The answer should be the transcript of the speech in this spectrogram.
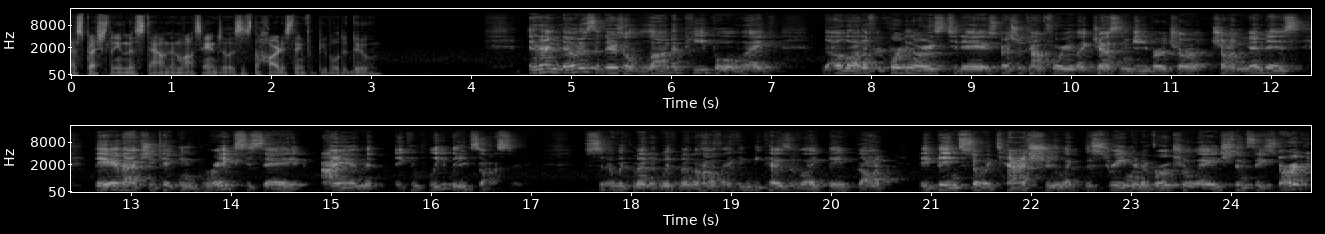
especially in this town in Los Angeles. It's the hardest thing for people to do. And I've noticed that there's a lot of people like a lot of recording artists today, especially top 40 like Justin Bieber, Shawn Mendes they have actually taken breaks to say, I am completely exhausted so with men, with mental health. I think because of like they've got they've been so attached to like the stream in a virtual age since they started.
